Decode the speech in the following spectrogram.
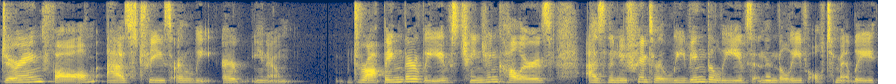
during fall, as trees are, le- are you know, dropping their leaves, changing colors as the nutrients are leaving the leaves, and then the leaf ultimately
